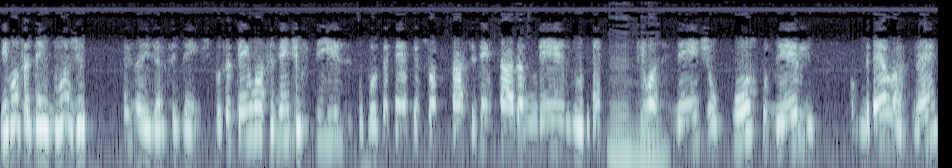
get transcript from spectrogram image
E você tem duas dimensões aí de acidente. Você tem o acidente físico, você tem a pessoa que está acidentada mesmo, né? Uhum. Se o acidente, o corpo dele, dela, né,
